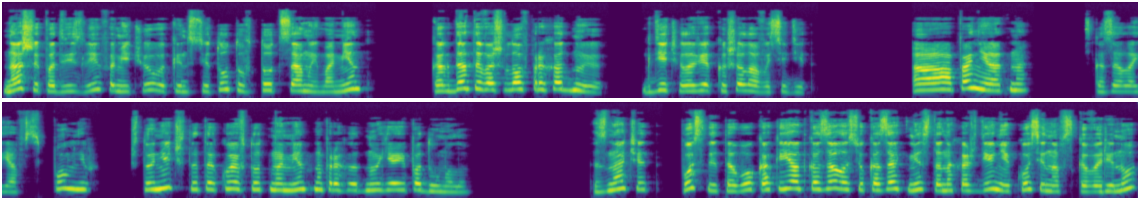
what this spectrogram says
Наши подвезли Фомичева к институту в тот самый момент, когда ты вошла в проходную, где человек кошелавы сидит». «А, понятно», — сказала я, вспомнив, что нечто такое в тот момент на проходной я и подумала. Значит, после того, как я отказалась указать местонахождение Косиновского Рено,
